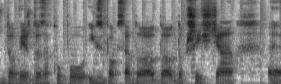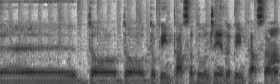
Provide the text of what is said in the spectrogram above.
do, wiesz, do zakupu Xboxa, do, do, do przyjścia do, do, do Game Passa, dołączenia do Game Passa.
